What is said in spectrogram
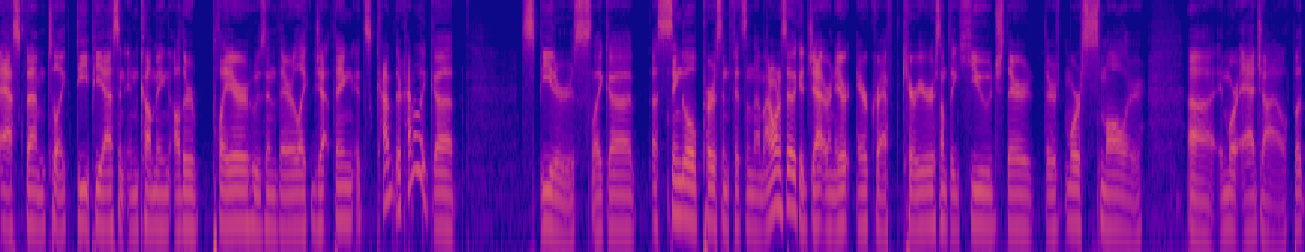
ask them to like DPS an incoming other player who's in their like jet thing. It's kind of they're kind of like uh speeders, like a a single person fits in them. I don't want to say like a jet or an air, aircraft carrier or something huge. They're they're more smaller uh, and more agile, but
